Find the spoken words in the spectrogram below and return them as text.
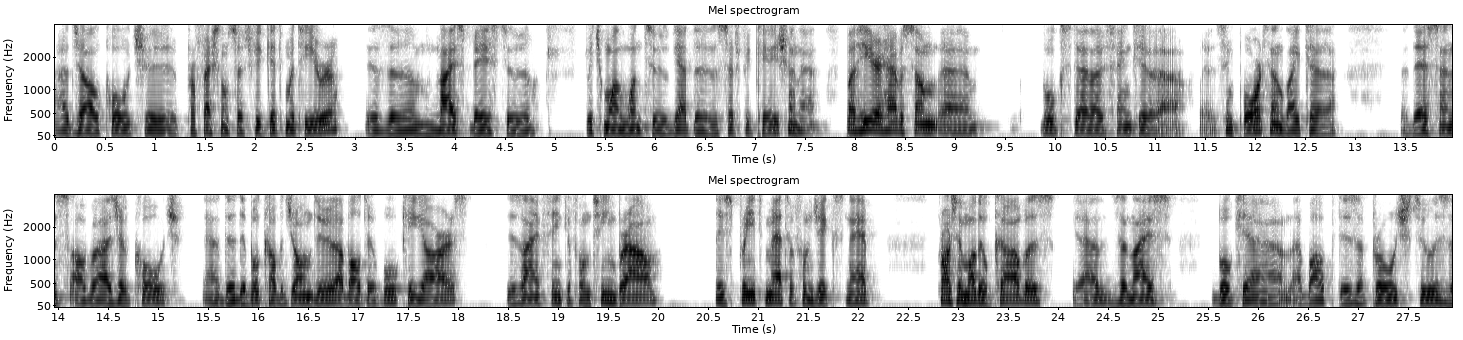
Agile Coach uh, professional certificate material is a nice base to which one want to get the certification. Eh? But here I have some um, books that I think uh, it's important, like uh, the essence of Agile Coach, uh, the, the book of John Doerr about the book OKRs, design thinking from Tim Brown, the sprint method from Jake Knapp, project model canvas. Yeah, it's a nice book uh, about this approach too. Is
